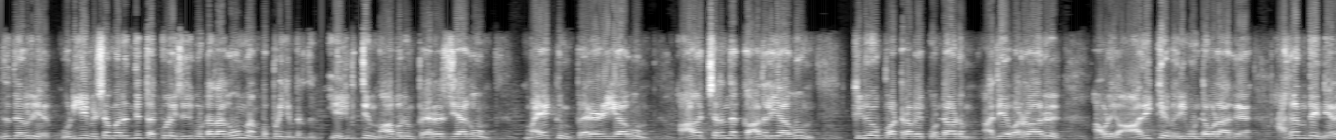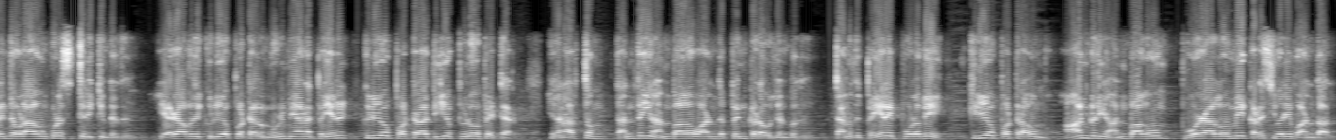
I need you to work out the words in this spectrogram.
இது தவிர கொடிய விஷமருந்தி தற்கொலை செய்து கொண்டதாகவும் நம்பப்படுகின்றது. எகிப்தின் மாபெரும் பேரரசியாகவும் மயக்கும் பேரழியாகவும் ஆகச்சிறந்த காதலியாகவும் கிளியோபாட்ராவை கொண்டாடும் அதே வரலாறு அவளை ஆதிக்க வெறி கொண்டவளாக அகந்தை நிறைந்தவளாகவும் கூட சித்தரிக்கின்றது. ஏழாவது கிளியோபாட்ராவின் முழுமையான பெயர் கிளியோபாட்ரா தியோ பிலோபேட்டர். இதன் அர்த்தம் தந்தையின் அன்பாக வாழ்ந்த பெண் கடவுள் என்பது. தனது பெயரைப் போலவே கிளியோபாட்ராவும் ஆண்களின் அன்பாகவும் புகழாகவுமே கடைசி வரை வாழ்ந்தாள்.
